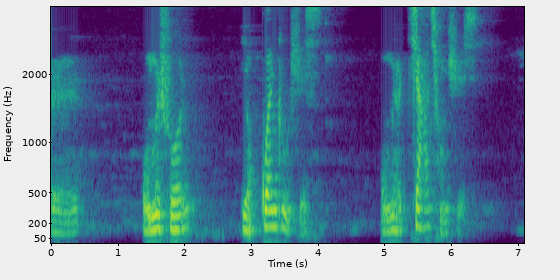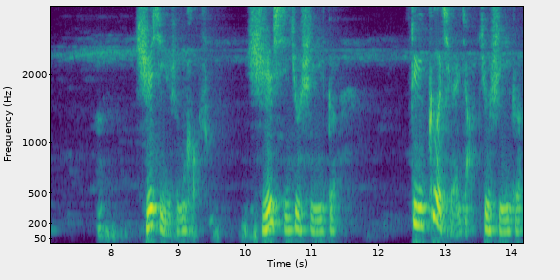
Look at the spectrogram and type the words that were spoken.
呃，我们说要关注学习，我们要加强学习。学习有什么好处？学习就是一个对于个体来讲，就是一个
